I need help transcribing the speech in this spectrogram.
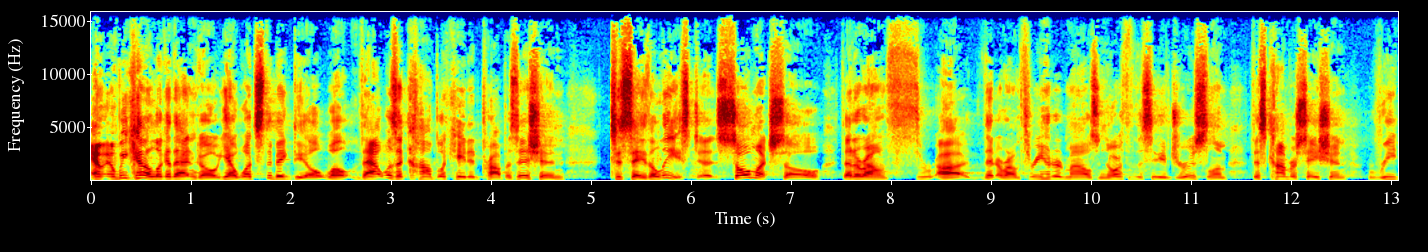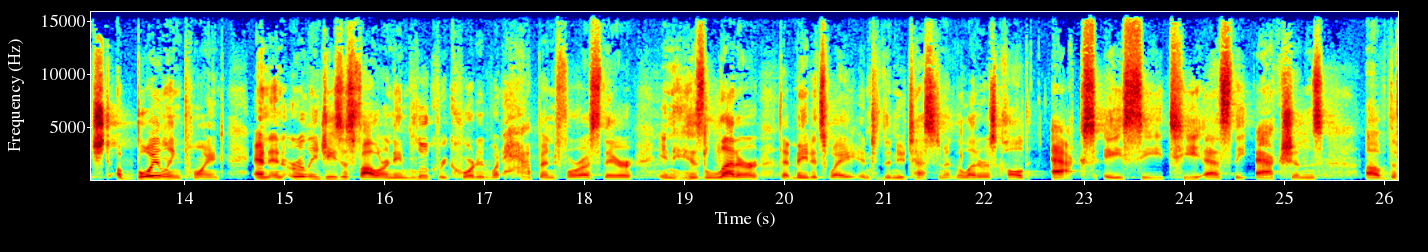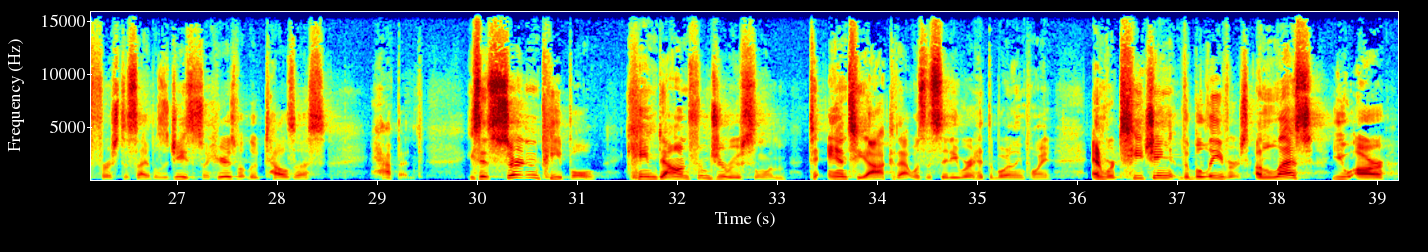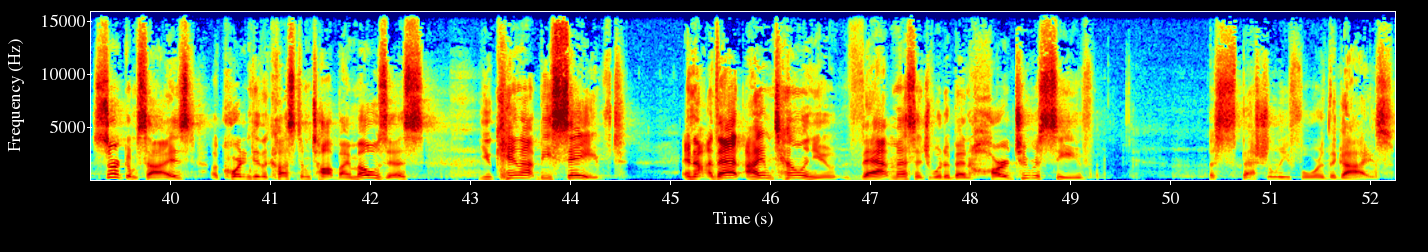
And, and we kind of look at that and go, yeah, what's the big deal? Well, that was a complicated proposition to say the least. Uh, so much so that around, th- uh, that around 300 miles north of the city of Jerusalem, this conversation reached a boiling point, and an early Jesus follower named Luke recorded what happened for us there in his letter that made its way into the New Testament. The letter is called Acts, A C T S, the actions of the first disciples of Jesus. So here's what Luke tells us happened. He says, Certain people came down from Jerusalem to Antioch, that was the city where it hit the boiling point, and we're teaching the believers unless you are circumcised according to the custom taught by Moses, you cannot be saved. And that, I am telling you, that message would have been hard to receive, especially for the guys,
